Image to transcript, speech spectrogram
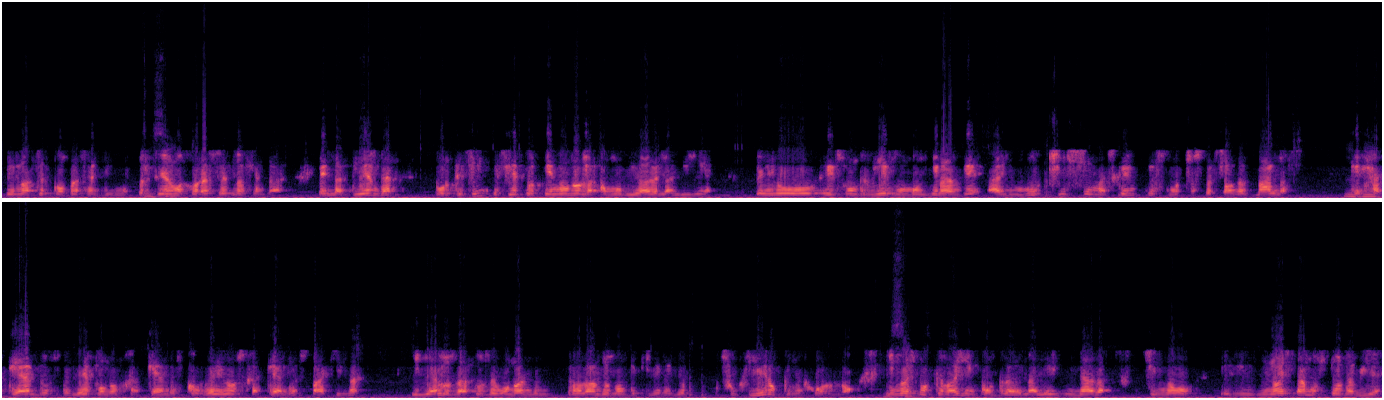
de no hacer compras en línea. Prefiero mejor hacerlas en la, en la tienda, porque sí, es cierto, tiene uno la comodidad de la línea, pero es un riesgo muy grande. Hay muchísimas gentes, muchas personas malas que hackean los teléfonos, hackean los correos, hackean las páginas y ya los datos de uno andan rodando donde quiera. Yo sugiero que mejor no. Y no es porque vaya en contra de la ley ni nada, sino eh, no estamos todavía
